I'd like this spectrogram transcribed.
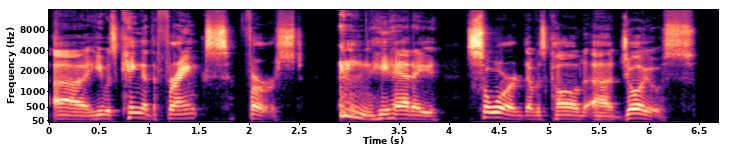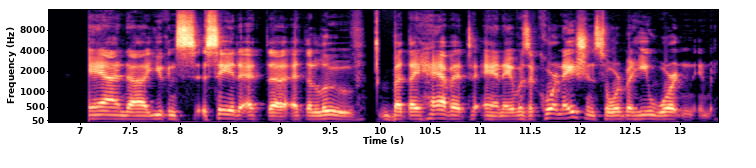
Uh, he was king of the Franks first. he had a sword that was called uh, Joyous, and uh, you can see it at the at the Louvre. But they have it, and it was a coronation sword. But he wore it,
